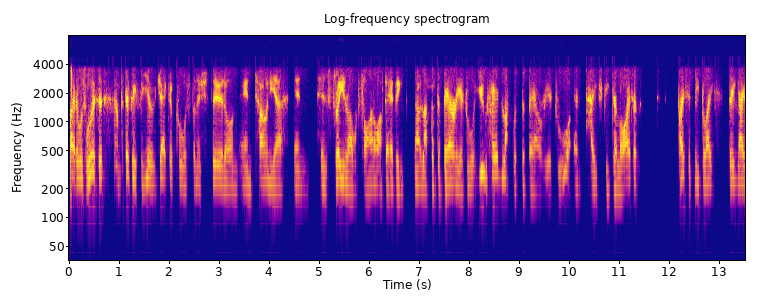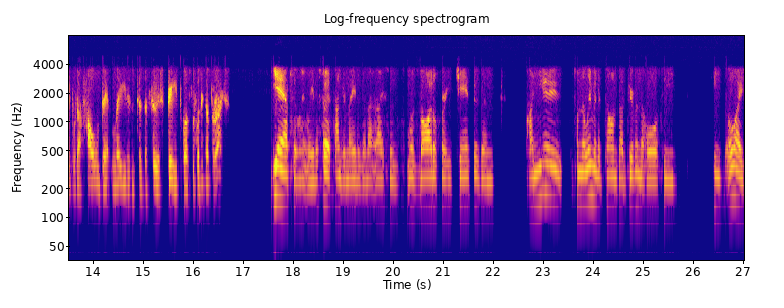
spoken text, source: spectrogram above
Mate, it was worth it, um, particularly for you. Jack, of course, finished third on Antonia in his three-year-old final after having no luck with the barrier draw. You had luck with the barrier draw and Tasty Delight. And basically, Blake being able to hold that lead into the first bend was the winning of the race. Yeah, absolutely. The first 100 metres of that race was, was vital for his chances. And I knew from the limited times I'd driven the horse, he he'd always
